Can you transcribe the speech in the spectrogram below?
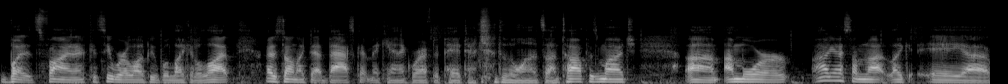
but it's fine. I can see where a lot of people would like it a lot. I just don't like that basket mechanic where I have to pay attention to the one that's on top as much. Um, I'm more, I guess I'm not like a uh,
